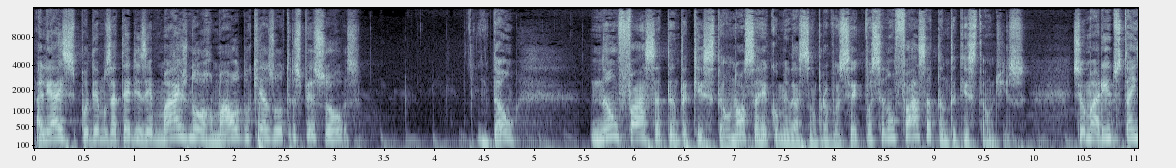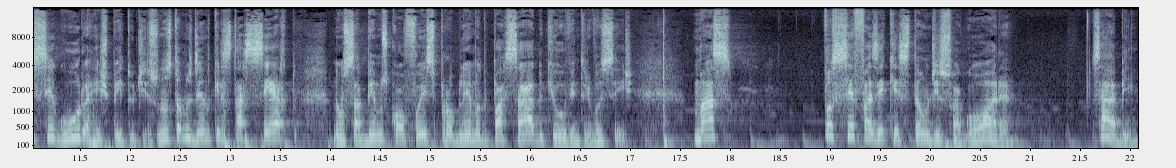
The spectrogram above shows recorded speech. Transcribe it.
aliás, podemos até dizer mais normal do que as outras pessoas. Então, não faça tanta questão. Nossa recomendação para você é que você não faça tanta questão disso. Seu marido está inseguro a respeito disso. Não estamos dizendo que ele está certo. Não sabemos qual foi esse problema do passado que houve entre vocês. Mas você fazer questão disso agora, sabe?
